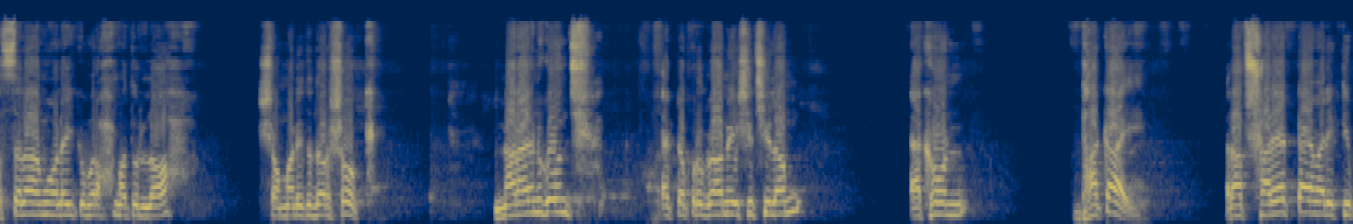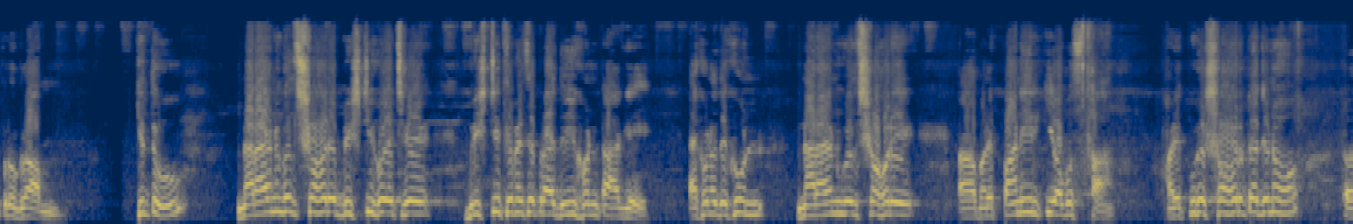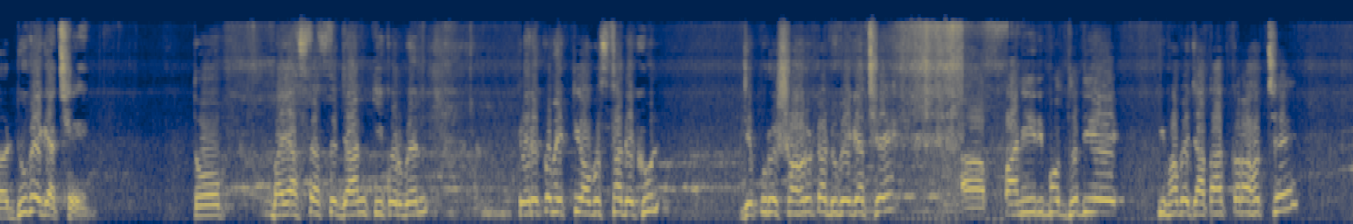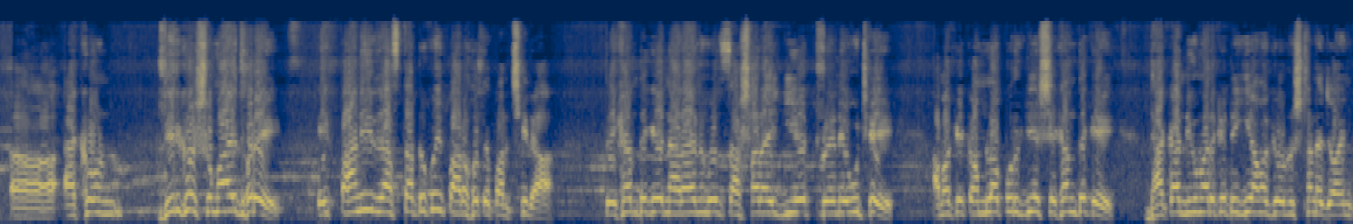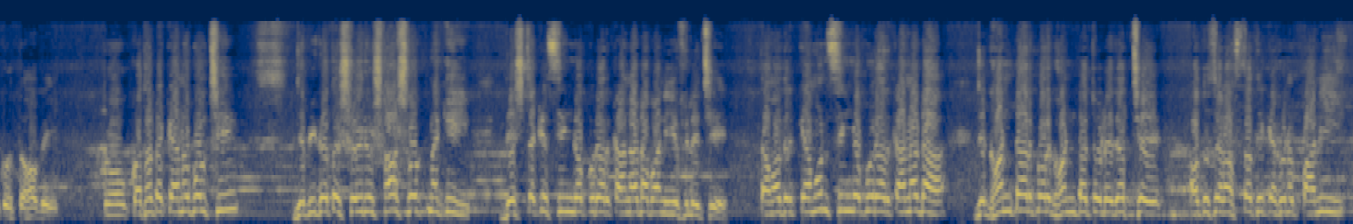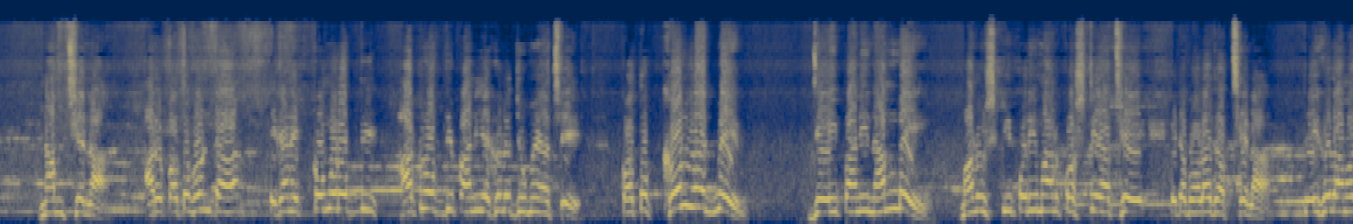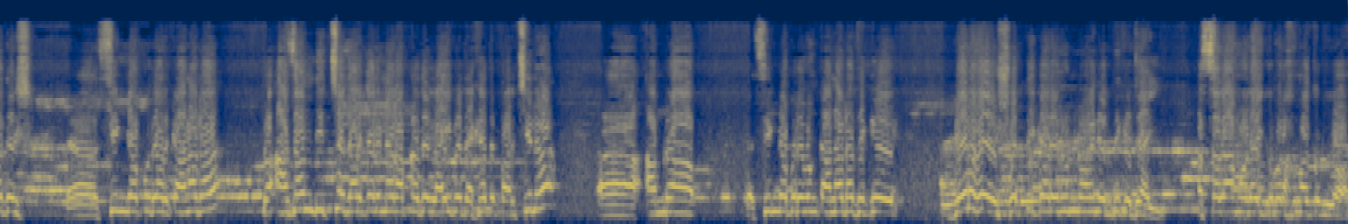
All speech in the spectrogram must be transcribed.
আসসালামু আলাইকুম রহমতুল্লাহ। সম্মানিত দর্শক, নারায়ণগঞ্জ একটা প্রোগ্রামে এসেছিলাম। এখন ঢাকায় রাত সাড়ে আটটায় আমার একটি প্রোগ্রাম। কিন্তু নারায়ণগঞ্জ শহরে বৃষ্টি হয়েছে, বৃষ্টি থেমেছে প্রায় দুই ঘণ্টা আগে। এখনও দেখুন নারায়ণগঞ্জ শহরে মানে পানির কি অবস্থা। মানে পুরো শহরটা যেন ডুবে গেছে। তো ভাই, আস্তে আস্তে যান, কি করবেন? এরকম একটি অবস্থা দেখুন, যে পুরো শহরটা ডুবে গেছে। পানির মধ্য দিয়ে কীভাবে যাতায়াত করা হচ্ছে এখন দীর্ঘ সময় ধরে এই পানির রাস্তাটুকুই পার হতে পারছি না। তো এখান থেকে নারায়ণগঞ্জ চাষারায় গিয়ে ট্রেনে উঠে আমাকে কমলাপুর গিয়ে সেখান থেকে ঢাকা নিউ মার্কেটে গিয়ে আমাকে অনুষ্ঠানে জয়েন করতে হবে। তো কথাটা কেন বলছি? যে বিগত স্বৈর শাসক নাকি দেশটাকে সিঙ্গাপুর আর কানাডা বানিয়ে ফেলেছে? তা আমাদের কেমন সিঙ্গাপুর আর কানাডা যে ঘণ্টার পর ঘণ্টা চলে যাচ্ছে, অথচ রাস্তা থেকে এখনও পানি নামছে না। আরও কত ঘণ্টা এখানে কোমর অব্দি হাঁটু অব্দি পানি এখনও জমে আছে? কতক্ষণ লাগবে যে এই পানি নামবে? মানুষ কি পরিমাণ কষ্টে আছে, এটা বলা যাচ্ছে না। তো এই হলো আমাদের সিঙ্গাপুর আর কানাডা। তো আজান দিচ্ছে, যার কারণে আর আপনাদের লাইভে দেখাতে পারছি না। আমরা সিঙ্গাপুর এবং কানাডা থেকে বের হয়ে সত্যিকারের উন্নয়নের দিকে যাই। আসসালাম আলাইকুম রহমতুল্লাহ।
